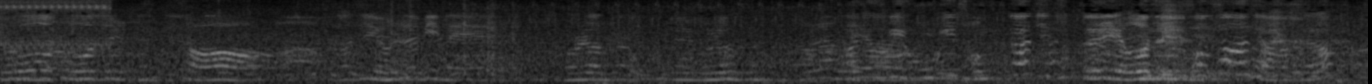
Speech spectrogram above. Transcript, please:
더워 더워질 텐데. 아, 아직 여름이네. 몰랐어. 네, 몰랐습니다. 아니, 우리 오기 전까지 조금 오늘 선선하지 않았어요?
